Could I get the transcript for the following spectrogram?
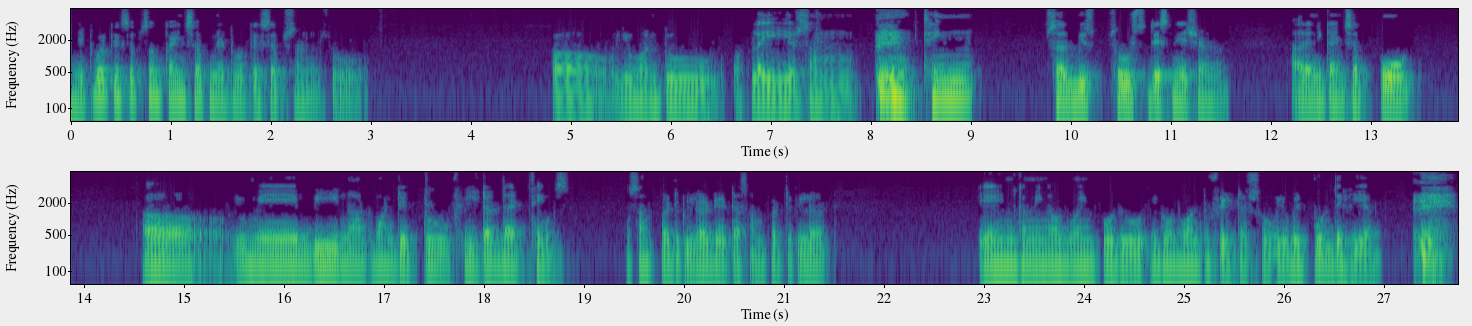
Network exception kinds of network exception so uh, you want to apply here some thing service source destination or any kinds of port uh, you may be not wanted to filter that things. Some particular data some particular incoming outgoing port you, you don't want to filter so you will put the here.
